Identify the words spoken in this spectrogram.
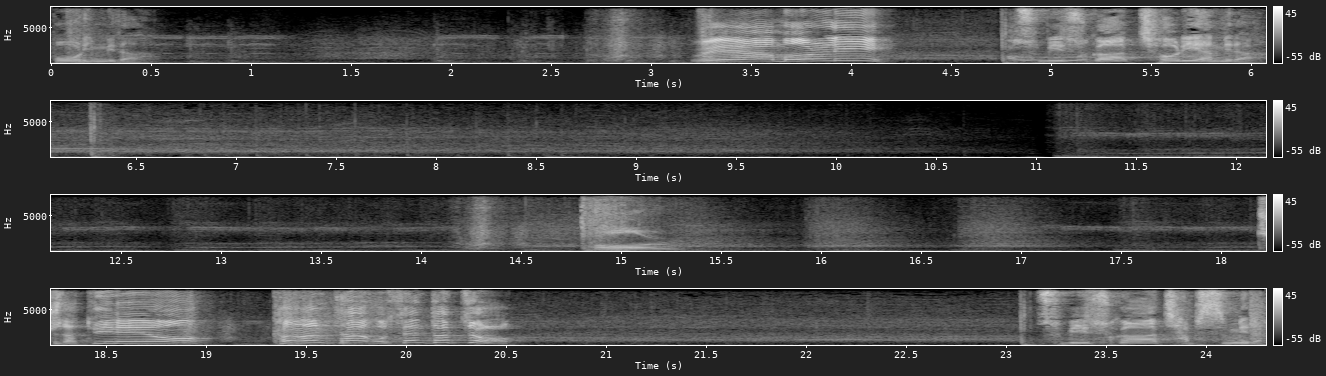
볼입니다. 왜야 멀리 수비수가 처리합니다. 볼 주자 뛰네요. 강한 타고 센터 쪽 수비수가 잡습니다.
